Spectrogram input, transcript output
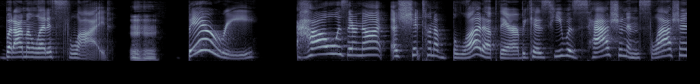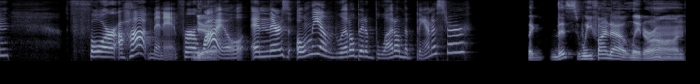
but I'm going to let it slide. hmm Barry, how is there not a shit ton of blood up there? Because he was hashing and slashing for a hot minute, for a Yeah. while, and there's only a little bit of blood on the banister. Like this, we find out later on.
